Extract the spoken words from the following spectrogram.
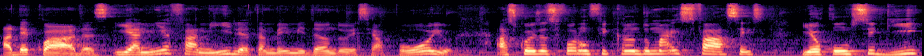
adequadas, e a minha família também me dando esse apoio, as coisas foram ficando mais fáceis e eu consegui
